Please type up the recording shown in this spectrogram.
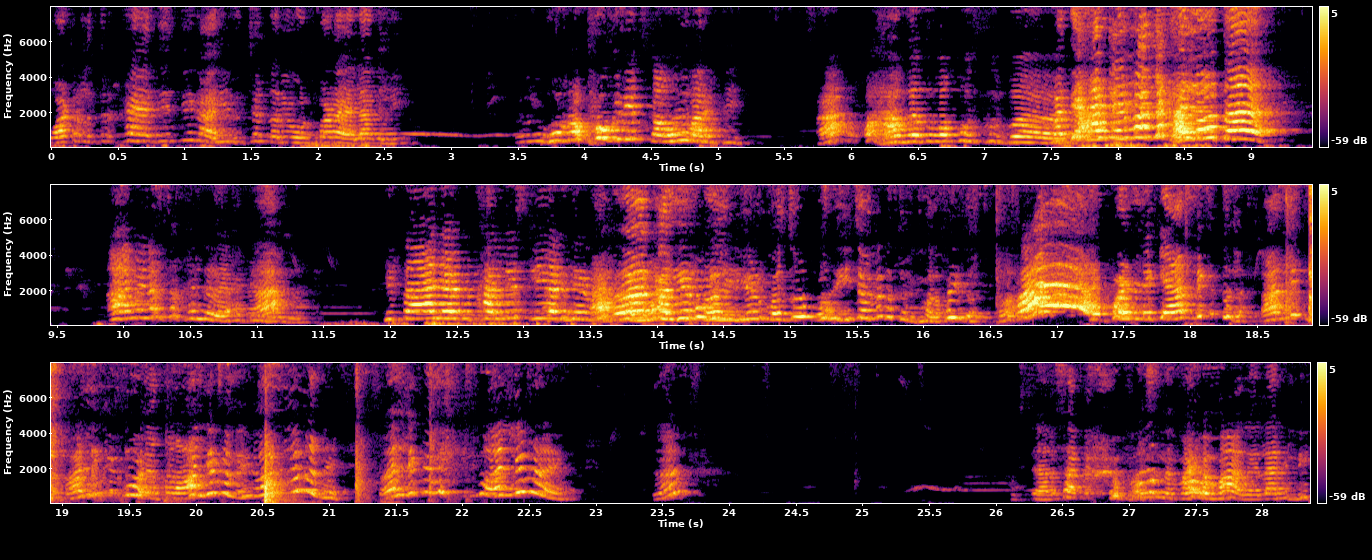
वाटलं तर खाया देते का ही चक्कर येऊन पडायला लागली उगा फुगलीत का उभारती हा हागत वखूत खूप मग ते हॉटेल माझं खाल्लं होतं आम्ही नसतं खाल्लं रे हा? हाटेलमधून. इथं आल्या बी खाल्लीस की एक दीड अगं, भाकर. खाली पडली, गिळ पड, झोप पड, विचारलं का तुम्ही मला पहिलं? आ! पडले की आणले की तुला आणले की आणले की थोड्या तुला आणले का नाही आणले का नाही आणले का नाही आणले का नाही हं? हुशार सकाळपासून माझ्या माग लागली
